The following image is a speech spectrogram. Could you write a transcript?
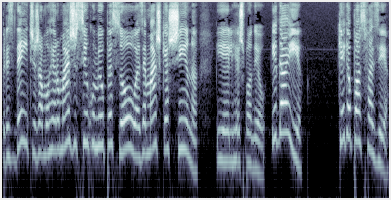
presidente, já morreram mais de 5 mil pessoas, é mais que a China. E ele respondeu: e daí? O que, que eu posso fazer?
